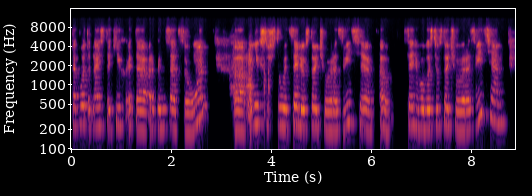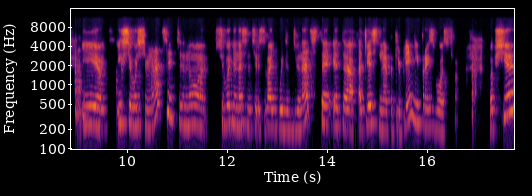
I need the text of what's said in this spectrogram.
Так вот, одна из таких – это организация ООН. А, у них существуют цели устойчивого развития, а, цели в области устойчивого развития, и их всего 17, но сегодня нас интересовать будет 12 это ответственное потребление и производство. Вообще,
